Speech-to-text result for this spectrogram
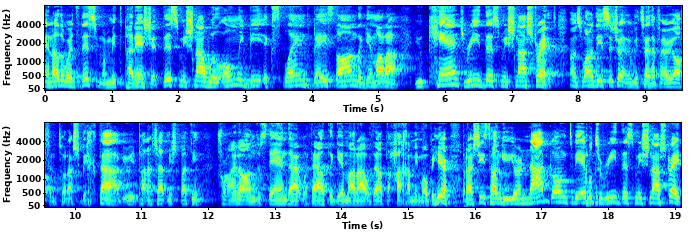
In other words, this mitpareshet, this Mishnah will only be explained based on the Gemara. You can't read this Mishnah straight. It's one of these situations. We say that very often. Torah Shbichtav. You read Parashat Mishpatim. Try to understand that without the Gemara, without the Hachamim. Over here, Rashi is telling you you're not going to be able to read this Mishnah straight.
